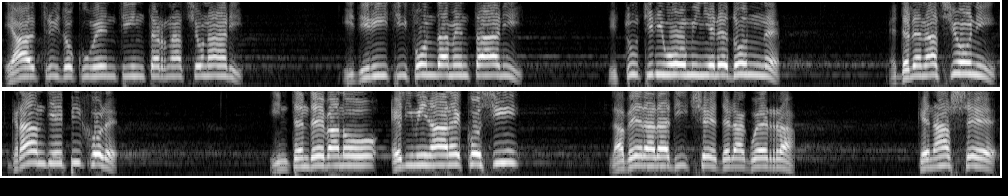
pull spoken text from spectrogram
e altri documenti internazionali i diritti fondamentali di tutti gli uomini e le donne e delle nazioni grandi e piccole intendevano eliminare così la vera radice della guerra che nasce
